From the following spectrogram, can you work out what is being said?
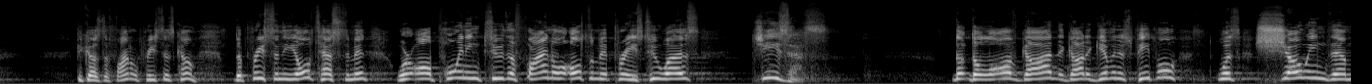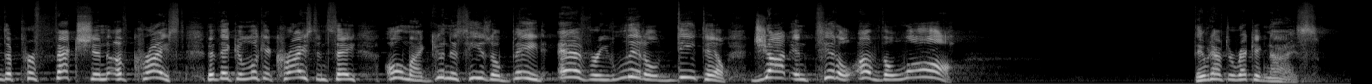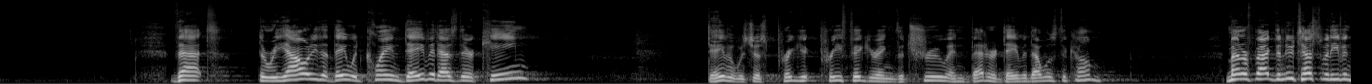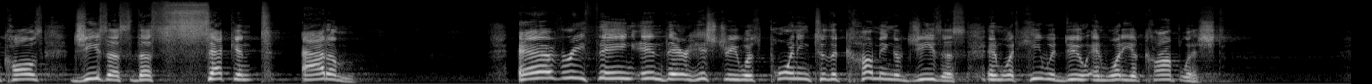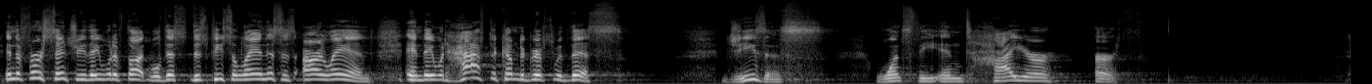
because the final priest has come. The priests in the Old Testament were all pointing to the final ultimate priest who was Jesus. The, the law of God that God had given his people was showing them the perfection of Christ. That they could look at Christ and say, Oh my goodness, he has obeyed every little detail, jot and tittle of the law. They would have to recognize that the reality that they would claim David as their king, David was just prefiguring the true and better David that was to come. Matter of fact, the New Testament even calls Jesus the second Adam. Everything in their history was pointing to the coming of Jesus and what he would do and what he accomplished. In the first century, they would have thought, well, this, this piece of land, this is our land. And they would have to come to grips with this. Jesus wants the entire earth.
